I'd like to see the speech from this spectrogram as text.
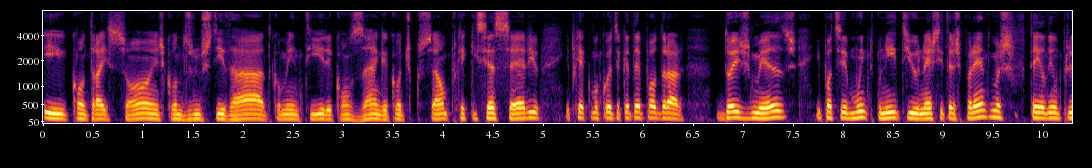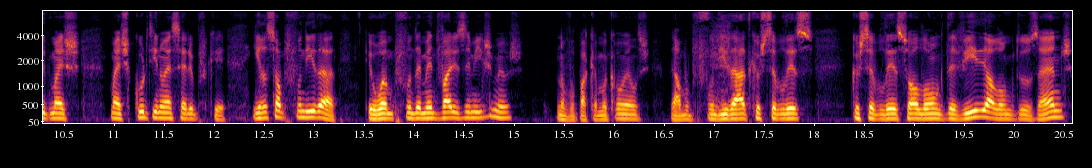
e com traições, com desonestidade, com mentira, com zanga, com discussão, porque é que isso é sério e porque é que uma coisa que até pode durar dois meses e pode ser muito bonito e honesto e transparente, mas tem ali um período mais, mais curto e não é sério porquê. Em relação à profundidade, eu amo profundamente vários amigos meus. Não vou para a cama com eles. Há uma profundidade que eu estabeleço, que eu estabeleço ao longo da vida, ao longo dos anos,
